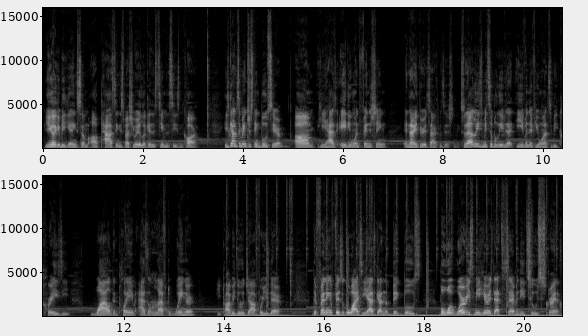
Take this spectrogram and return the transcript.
You're going to be getting some uh, passing, especially when you look at his team of the season card. He's gotten some interesting boosts here. Um, he has 81 finishing and 93 attack positioning. So that leads me to believe that even if you want to be crazy, wild, and play him as a left winger, he probably do a job for you there. Defending and physical wise, he has gotten a big boost. But what worries me here is that 72 strength.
